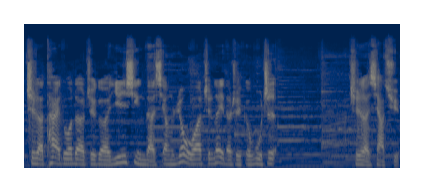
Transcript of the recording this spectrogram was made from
吃了太多的这个阴性的像肉啊之类的这个物质吃了下去，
